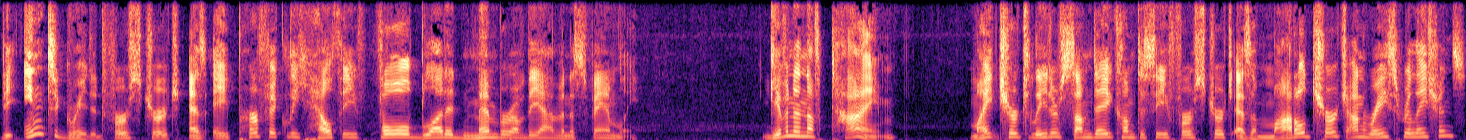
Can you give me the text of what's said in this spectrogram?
the integrated First Church as a perfectly healthy, full blooded member of the Adventist family. Given enough time, might church leaders someday come to see First Church as a model church on race relations?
